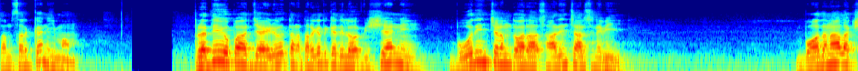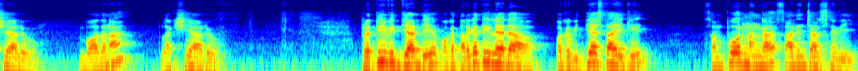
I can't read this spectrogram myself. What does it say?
సంసర్గ నియమం. ప్రతి ఉపాధ్యాయుడు తన తరగతి గదిలో విషయాన్ని బోధించడం ద్వారా సాధించాల్సినవి. బోధనా లక్ష్యాలు. బోధనా లక్ష్యాలు. ప్రతి విద్యార్థి ఒక తరగతి లేదా ఒక విద్యాస్థాయికి సంపూర్ణంగా సాధించాల్సినవి.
